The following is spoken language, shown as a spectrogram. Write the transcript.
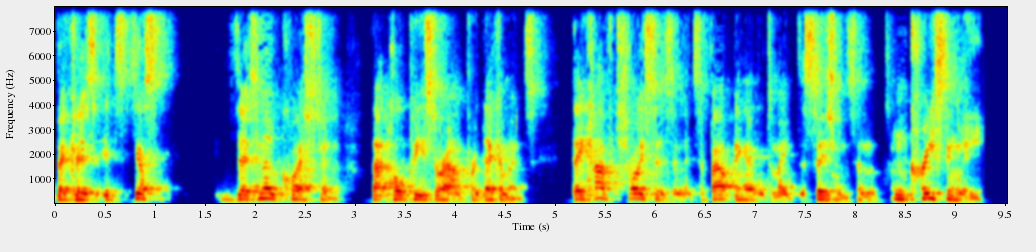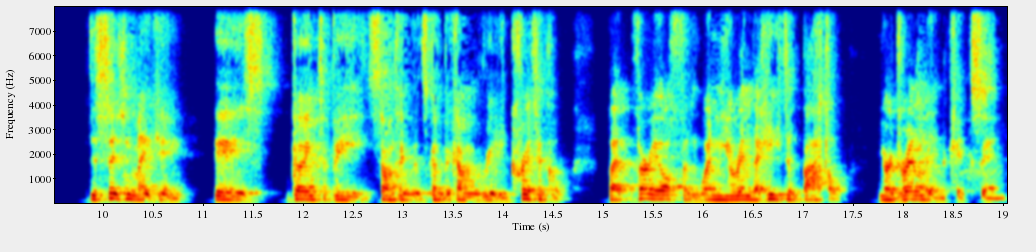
Because it's just, there's no question that whole piece around predicaments. They have choices and it's about being able to make decisions. And increasingly, decision making is going to be something that's going to become really critical. But very often, when you're in the heat of battle, your adrenaline kicks in.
